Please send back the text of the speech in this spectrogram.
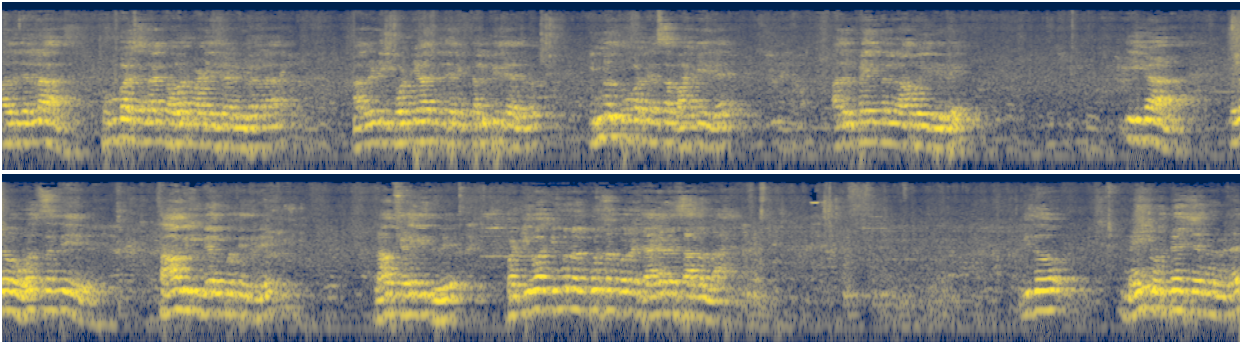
ಅದನ್ನೆಲ್ಲ ತುಂಬಾ ಚೆನ್ನಾಗಿ ಕವರ್ ಮಾಡಿದ್ದೀರ ನೀವೆಲ್ಲ. ಆಲ್ರೆಡಿ ಕೋಟ್ಯಾಂತರ ಜನಕ್ಕೆ ತಲುಪಿದೆ ಅದು. ಇನ್ನೂ ತುಂಬಾ ಕೆಲಸ ಬಾಕಿ ಇದೆ. ಅದ್ರ ಪ್ರಯತ್ನದಲ್ಲಿ ನಾವು ಇದ್ದೀವಿ. ಈಗ ಏನೋ ಹೋದ್ ಸತಿ ಇಲ್ಲಿ ಮೇಲ್ ನಾವು ಕೆಳಗಿದ್ವಿ. ಬಟ್ ಇವಾಗ ನಾವು ಕೂರ್ಸಕ್ ಬರೋ ಜಾಗನೇ ಸಾಲಲ್ಲ. ಇದು ಮೈನ್ ಉದ್ದೇಶ ಏನಂದ್ರೆ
